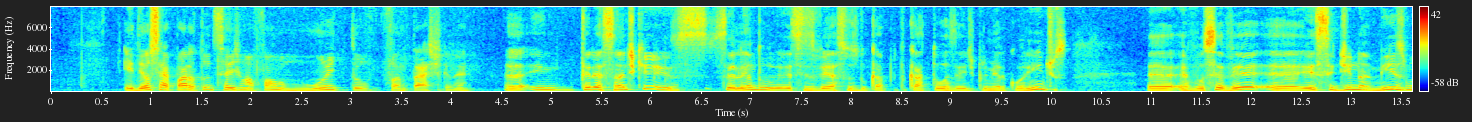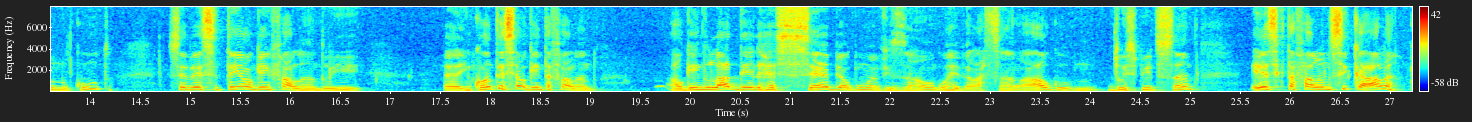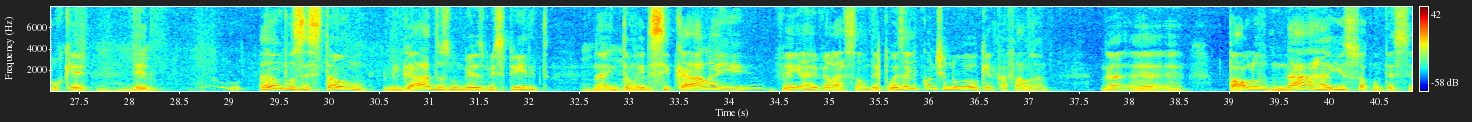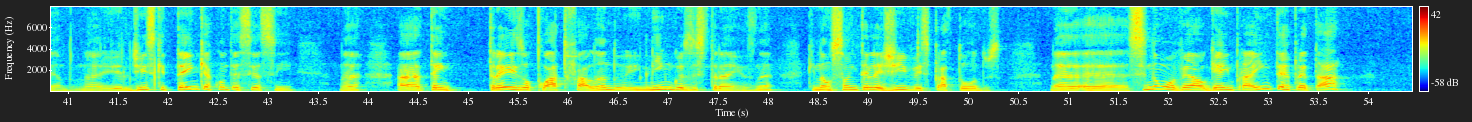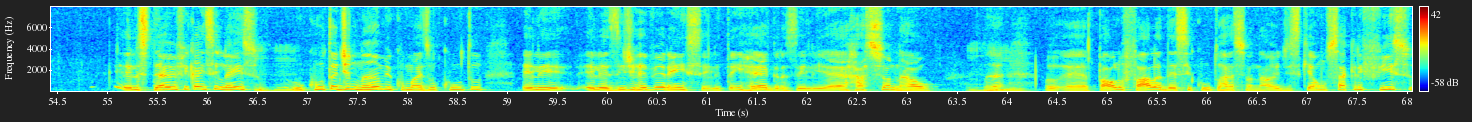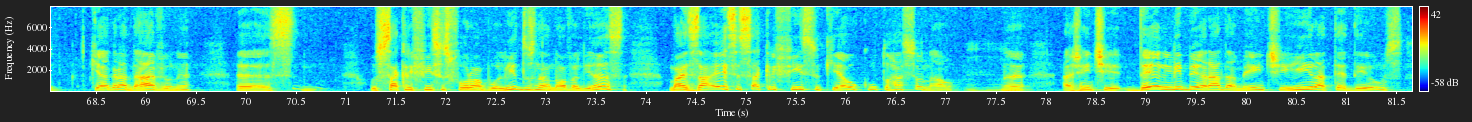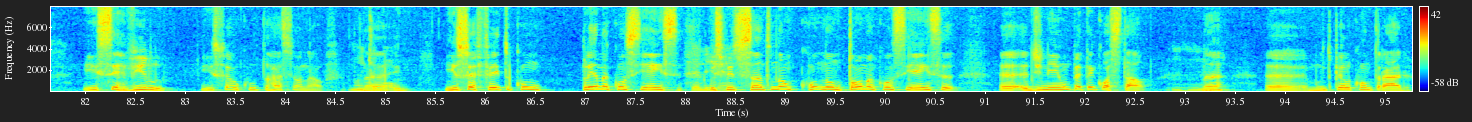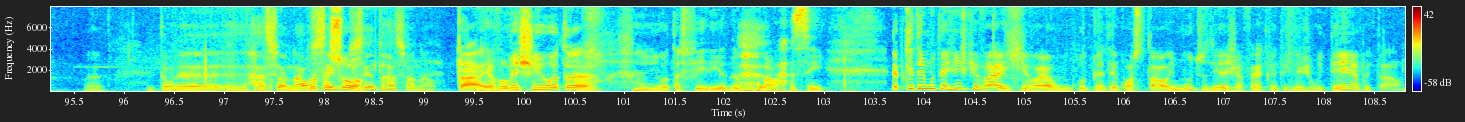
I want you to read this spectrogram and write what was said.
E Deus separa tudo isso aí de uma forma muito fantástica, né? É interessante que, você lendo esses versos do capítulo 14 aí de 1 Coríntios, é, é, você vê é, esse dinamismo no culto, você vê se tem alguém falando e é, enquanto esse alguém está falando, alguém do lado dele recebe alguma visão, alguma revelação, algo do Espírito Santo, esse que está falando se cala, porque uhum. ele, ambos estão ligados no mesmo Espírito. Né? Uhum. Né? Então ele se cala e vem a revelação, depois ele continua o que ele está falando. Né? É, é, Paulo narra isso acontecendo, né? e ele diz que tem que acontecer assim. Né? Ah, tem três ou quatro falando em línguas estranhas, né? Que não são inteligíveis para todos. Né? É, se não houver alguém para interpretar, eles devem ficar em silêncio. Uhum. O culto é dinâmico, mas o culto ele, ele exige reverência, ele tem regras, ele é racional. Uhum. Né? É, Paulo fala desse culto racional e diz que é um sacrifício que é agradável. Né? É, os sacrifícios foram abolidos na nova aliança, mas há esse sacrifício que é o culto racional. Uhum. Né? A gente deliberadamente ir até Deus e servi-lo. Isso é o culto racional. Muito né? bom. E isso é feito com plena consciência. O Espírito Santo não, não toma consciência é, de nenhum pentecostal. Uhum. Né? É, muito pelo contrário. Né? Então é, é, racional, Professor, 100% racional. Tá, eu vou mexer em outra, em outra ferida, vamos falar assim. É porque tem muita gente que vai, que vai a um culto pentecostal e muitos deles já frequentam a igreja há muito tempo e tal.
